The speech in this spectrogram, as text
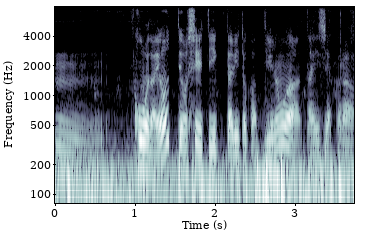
うん、こうだよって教えていったりとかっていうのが大事やから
